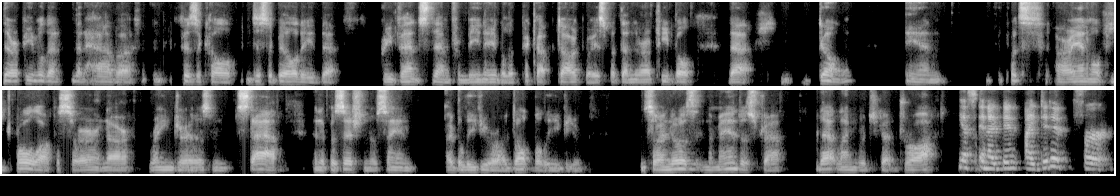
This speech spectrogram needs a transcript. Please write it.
there are people that, that have a physical disability that prevents them from being able to pick up dog waste, but then there are people that don't. And puts our animal control officer and our rangers and staff in a position of saying, I believe you or I don't believe you. And so I noticed in Amanda's draft, that language got dropped. Yes, and I didn't, I did it for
